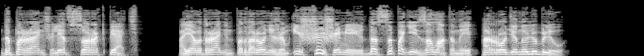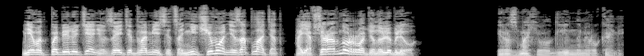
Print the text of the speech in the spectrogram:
Да пораньше, лет в сорок пять. А я вот ранен под Воронежем и шиш имею, да сапоги залатанные, а родину люблю. Мне вот по бюллетеню за эти два месяца ничего не заплатят, а я все равно родину люблю. И размахивал длинными руками,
